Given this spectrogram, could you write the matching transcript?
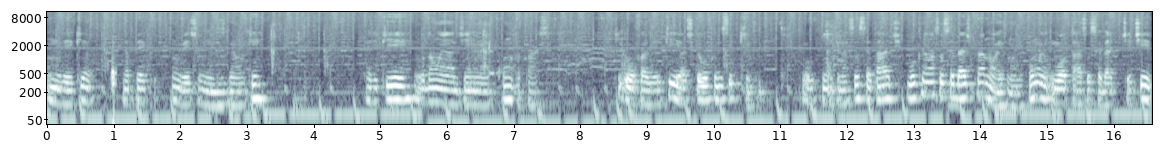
Vamos ver aqui, ó. Já pego. Vamos ver se me desgramo aqui. Pera que eu vou dar uma olhadinha na minha conta, parça. O que eu vou fazer aqui? Eu acho que eu vou fazer isso aqui. Vou vir aqui na sociedade. Vou criar uma sociedade pra nós, mano. Vamos voltar a sociedade Tietê.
